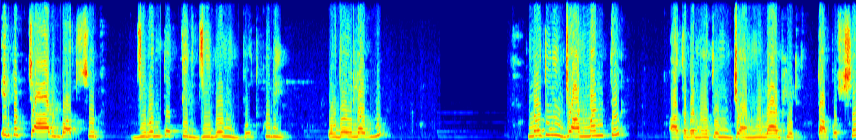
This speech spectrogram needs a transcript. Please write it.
এরপর চার বৎসর জীবন তত্ত্বের জীবন বোধ করি উদয় লগ্ন নতুন জন্মান্তর অথবা নতুন জন্মলাভের তপস্যা।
